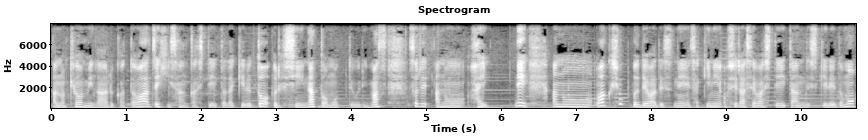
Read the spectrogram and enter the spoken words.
あの興味がある方はぜひ参加していただけると嬉しいなと思っております。それあのはい。で、あの、ワークショップではですね、先にお知らせはしていたんですけれども、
